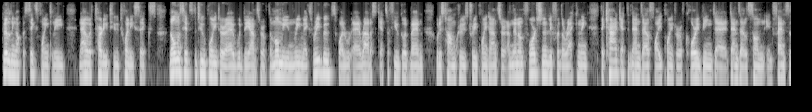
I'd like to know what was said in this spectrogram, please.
building up a six point lead, now at 32 26. Lomas hits the two pointer uh, with the answer of the Mummy and remakes reboots, while uh, Radis gets a few good men with his Tom Cruise three point answer. And then, unfortunately for the Reckoning, they can't get the Denzel five pointer of Corey being Denzel's son in fences.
